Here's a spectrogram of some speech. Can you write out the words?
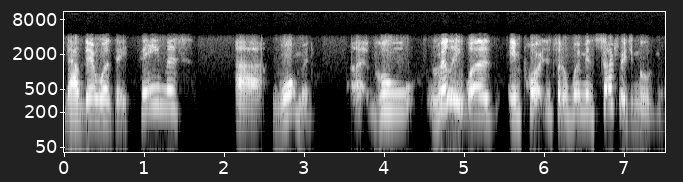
Now, there was a famous uh, woman uh, who really was important for the women's suffrage movement.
